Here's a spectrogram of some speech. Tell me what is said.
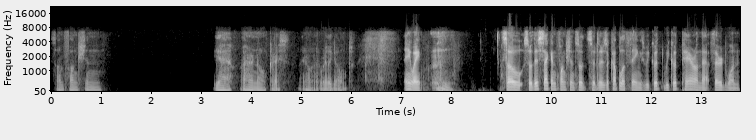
some function. Yeah, I don't know, Chris. I don't I really don't. Anyway, so so this second function, so so there's a couple of things we could we could pair on that third one,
